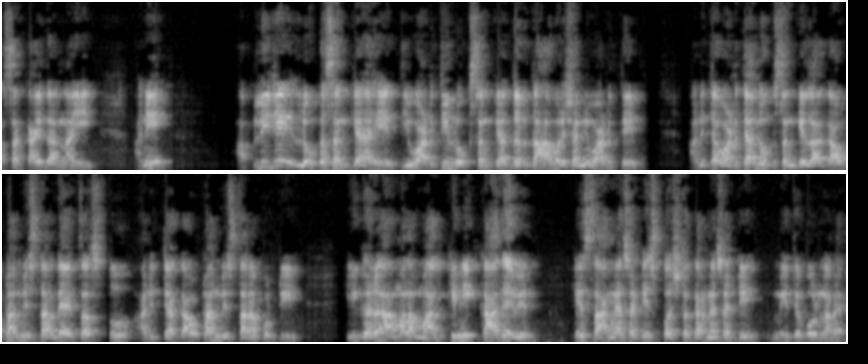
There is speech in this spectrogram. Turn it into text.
असा कायदा नाही. आणि आपली जी लोकसंख्या आहे ती वाढती लोकसंख्या दर दहा वर्षांनी वाढते. आणि त्या वाढत्या लोकसंख्येला गावठाण विस्तार द्यायचा असतो आणि त्या गावठाण विस्तारापोटी ही घरं आम्हाला मालकीनी का द्यावीत हे सांगण्यासाठी स्पष्ट करण्यासाठी मी इथे बोलणार आहे.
